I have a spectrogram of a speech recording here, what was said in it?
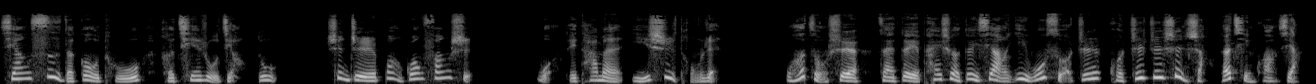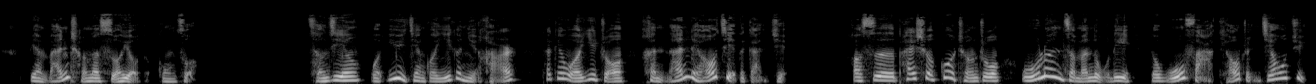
相似的构图和切入角度，甚至曝光方式，我对他们一视同仁。我总是在对拍摄对象一无所知或知之甚少的情况下，便完成了所有的工作。曾经我遇见过一个女孩，她给我一种很难了解的感觉，好似拍摄过程中无论怎么努力都无法调整焦距。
